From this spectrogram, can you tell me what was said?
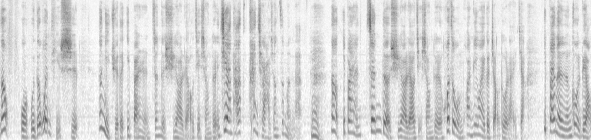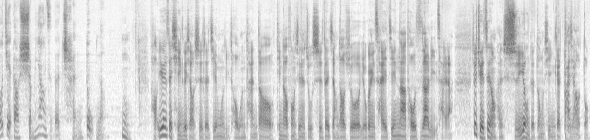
那我我的问题是，那你觉得一般人真的需要了解相对论？既然它看起来好像这么难，嗯，那一般人真的需要了解相对论，或者我们换另外一个角度来讲，一般人能够了解到什么样子的程度呢？嗯，好，因为在前一个小时的节目里头，我们谈到听到奉献的主持在讲到说有关于财经啊、投资啊、理财啊，就觉得这种很实用的东西应该大家要懂，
